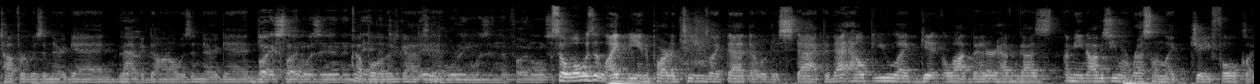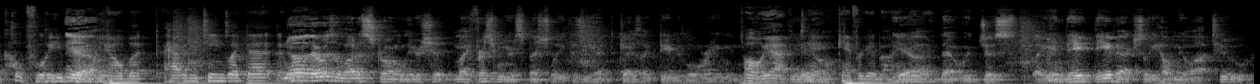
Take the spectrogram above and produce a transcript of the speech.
Tufford was in there again. Matt McDonald was in there again. Viceline was in, and Couple David, other guys, David yeah. Loring was in the finals. So what was it like being a part of teams like that that were just stacked? Did that help you like get a lot better having guys? I mean, obviously you weren't wrestling like Jay Folk, like hopefully, but, Yeah. you know, but having teams like that. that No, were- there was a lot of strong leadership. My freshman year, especially, because you had guys like David Loring and oh yeah, you dang, know. can't forget about him. yeah, either. that would just like and Dave. Dave actually helped me a lot too,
